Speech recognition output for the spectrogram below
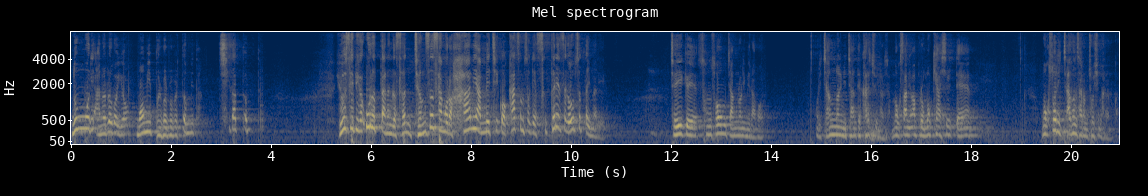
눈물이 안 흐르고요 몸이 벌벌벌 떱니다. 치가 떱니다. 요셉이가 울었다는 것은 정서상으로 한이 안 맺히고 가슴속에 스트레스가 없었다 이 말이에요. 저희 교회 손소홍 장로님이라고 우리 장로님이 저한테 가르쳐 주는 거죠. 목사님 앞으로 목회하실 때 목소리 작은 사람 조심하라는 거예요.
